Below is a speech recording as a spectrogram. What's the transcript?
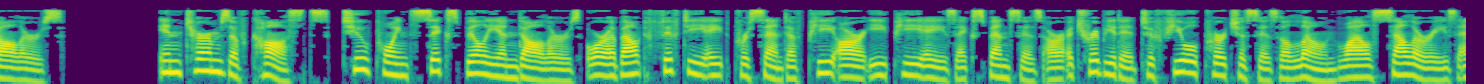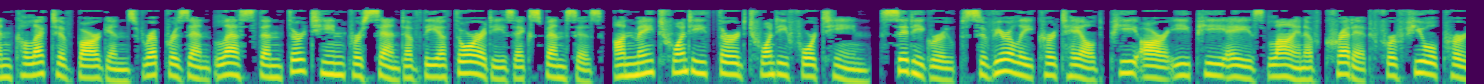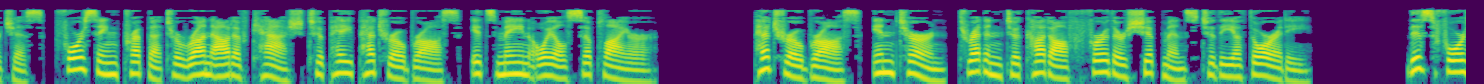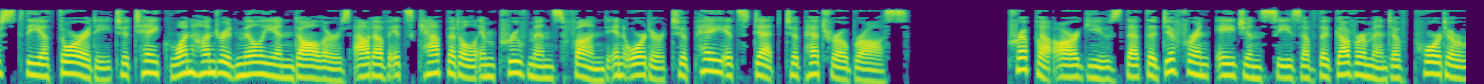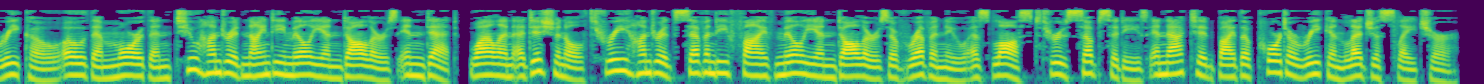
In terms of costs, $2.6 billion or about 58% of PREPA's expenses are attributed to fuel purchases alone while salaries and collective bargains represent less than 13% of the authority's expenses. On May 23, 2014, Citigroup severely curtailed PREPA's line of credit for fuel purchase, forcing PREPA to run out of cash to pay Petrobras, its main oil supplier. Petrobras, in turn, threatened to cut off further shipments to the authority. This forced the authority to take $100 million out of its Capital Improvements Fund in order to pay its debt to Petrobras. PREPA argues that the different agencies of the government of Puerto Rico owe them more than $290 million in debt, while an additional $375 million of revenue is lost through subsidies enacted by the Puerto Rican legislature.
